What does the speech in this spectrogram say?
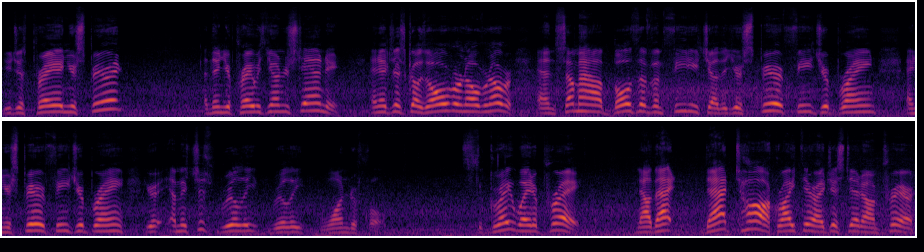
You just pray in your spirit and then you pray with your understanding and it just goes over and over and over. And somehow both of them feed each other. Your spirit feeds your brain, and your spirit feeds your brain. Your, I mean, it's just really, really wonderful. It's a great way to pray. Now that that talk right there I just did on prayer,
